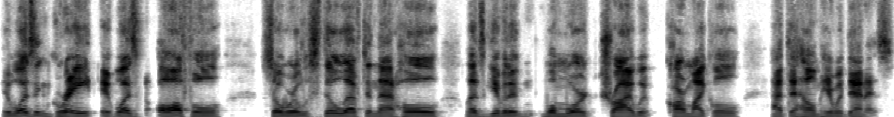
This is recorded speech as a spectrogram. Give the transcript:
it wasn't great, it wasn't awful. So we're still left in that hole. Let's give it a, one more try with Carmichael at the helm here with Dennis.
